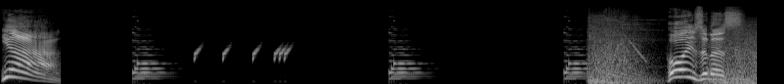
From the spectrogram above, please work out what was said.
Yeah! Poisonous!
